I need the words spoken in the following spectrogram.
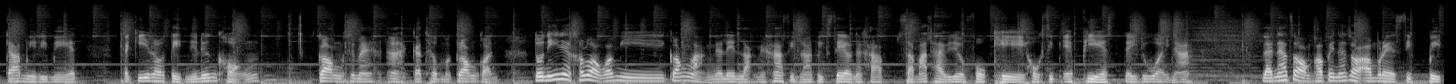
7.9มิลลิเมตรตะกี้เราติดในเรื่องของกล้องใช่ไหมอะกระเถิบมากล้องก่อน ตัวนี้เนี่ยเขาบอกว่ามีกล้องหลังเนี่ยเลนส์หลังใน50 ล้านพิกเซลนะครับ สามารถถ่ายวิดีโอ 4K 60 fps ได้ด้วยนะ และหน้าจอของเขาเป็นหน้าจอ AMOLED 10บิต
